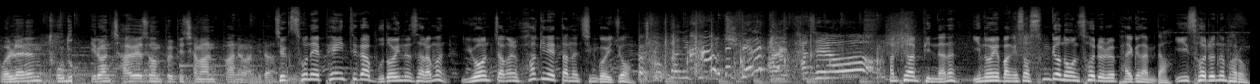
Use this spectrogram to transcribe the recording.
원래는 도둑 이런 자외선 불빛에만 반응합니다. 즉 손에 페인트가 묻어 있는 사람은 유언장을 확인했다는 증거이죠. 타세요. 한편 빛나는 이노의 방에서 숨겨놓은 서류를 발견합니다. 이 서류는 바로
